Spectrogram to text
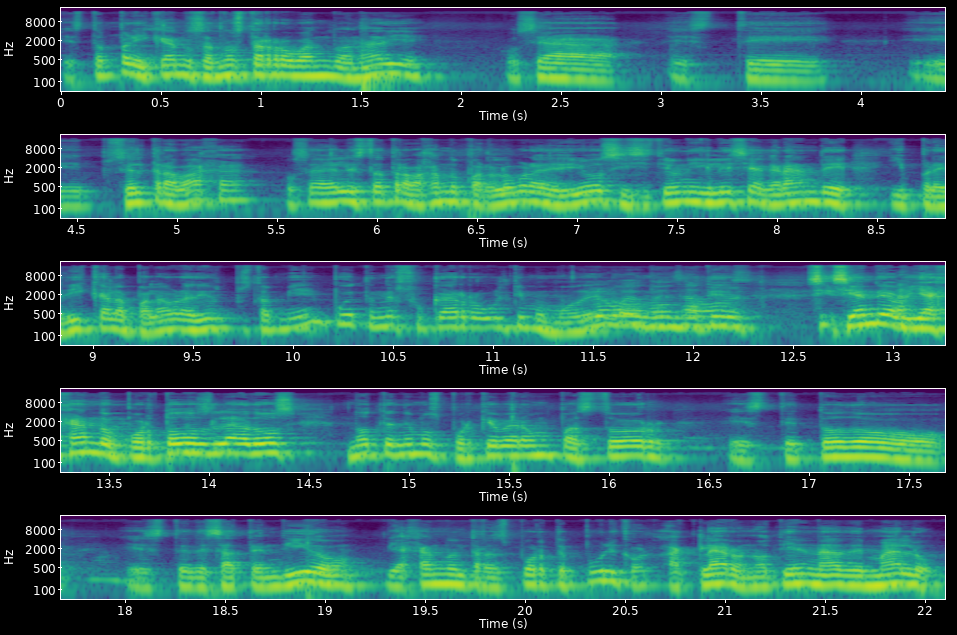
está predicando, o sea, no está robando a nadie. O sea, este, eh, pues él trabaja, o sea, él está trabajando para la obra de Dios y si tiene una iglesia grande y predica la palabra de Dios, pues también puede tener su carro último modelo. si, si, anda viajando por todos lados, no tenemos por qué ver a un pastor este, todo este, desatendido viajando en transporte público. Aclaro, no tiene nada de malo,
